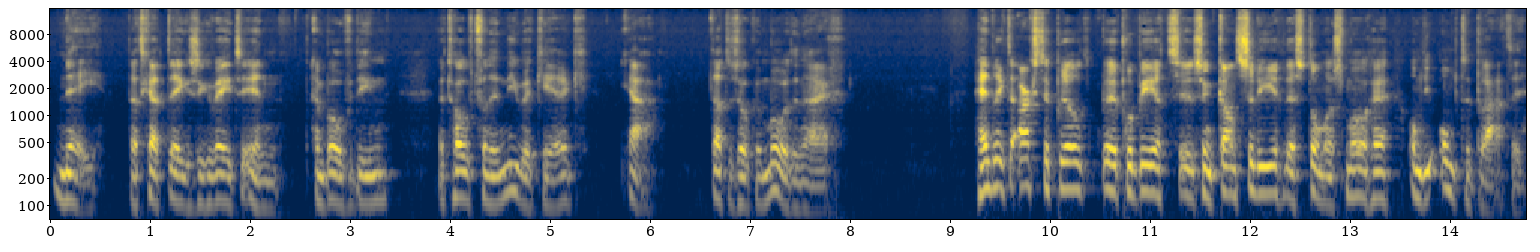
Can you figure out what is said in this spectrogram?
Nee, dat gaat tegen zijn geweten in. En bovendien, het hoofd van de nieuwe kerk, ja, dat is ook een moordenaar. Hendrik VIII probeert zijn kanselier, des Thomas More, om die om te praten.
